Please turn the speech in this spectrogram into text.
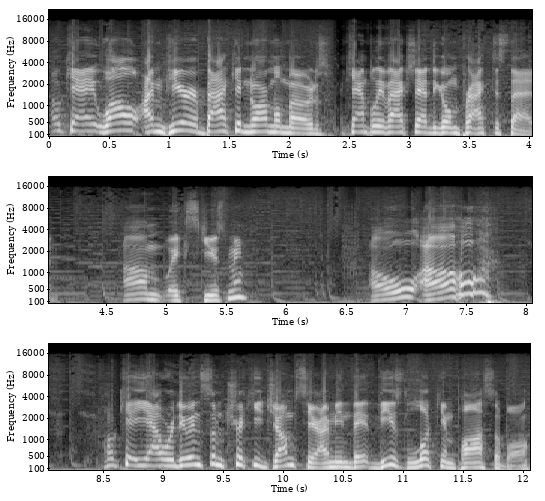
Okay, well, I'm here back in normal mode. I can't believe I actually had to go and practice that. Um, excuse me? Oh, oh. Okay, yeah, we're doing some tricky jumps here. I mean, they, these look impossible.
